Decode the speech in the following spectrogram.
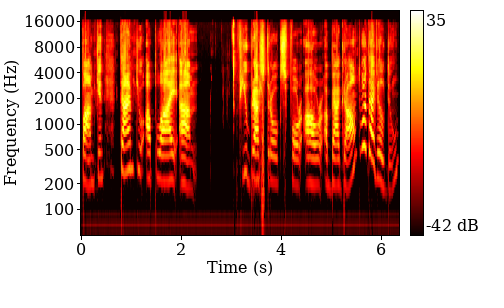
pumpkin. Time to apply um, few brush strokes for our uh, background. What I will do,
